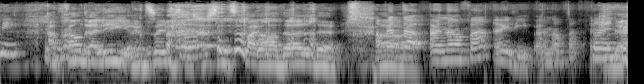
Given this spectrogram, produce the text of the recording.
mémés. Apprendre à lire, tu sais. C'est juste une petite farandole de. En fait, Ah. t'as un enfant, un livre. Un enfant, un livre.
